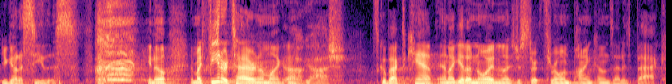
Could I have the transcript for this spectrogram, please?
You got to see this. you know? And my feet are tired, and I'm like, oh gosh, let's go back to camp. And I get annoyed, and I just start throwing pine cones at his back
